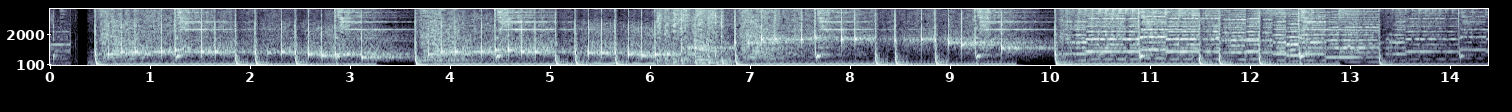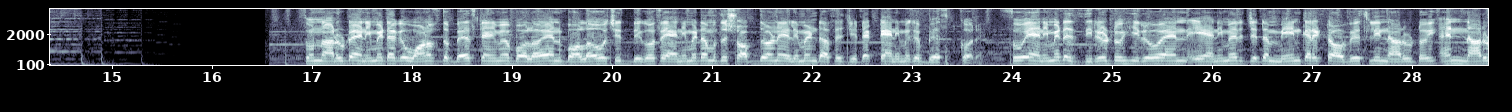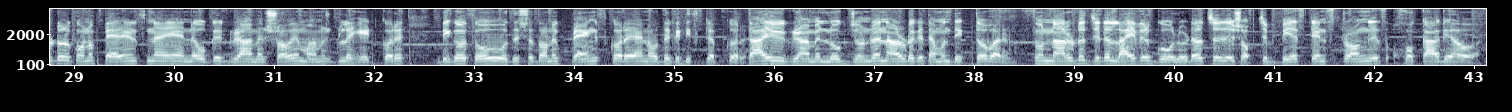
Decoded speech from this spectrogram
so Naruto অ্যানিমেটাকে one of the best anime বলা হয় অ্যান্ড বলা উচিত বিকজ অ্যানিমেটার মধ্যে সব ধরনের এলিমেন্ট আছে যেটা একটা অ্যানিমেকে বেস্ট করে। সো এই অ্যানিমেটা জিরো টু হিরো অ্যান্ড এই অ্যানিমের যেটা মেন ক্যারেক্টার অবভিয়াসলি নারুটোই অ্যান্ড নারুটোর কোনো প্যারেন্টস নাই অ্যান্ড ওকে গ্রামের সবাই মানুষগুলো হেট করে বিকজ ও ওদের সাথে অনেক প্র্যাঙ্কস করে অ্যান্ড ওদেরকে ডিস্টার্ব করে। তাই ওই গ্রামের লোকজনরা নারুটোকে তেমন দেখতেও পারেন সো নারুটোর যেটা লাইফের গোল ওটা হচ্ছে যে সবচেয়ে বেস্ট অ্যান্ড স্ট্রংগেস্ট হকা আগে হওয়া।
